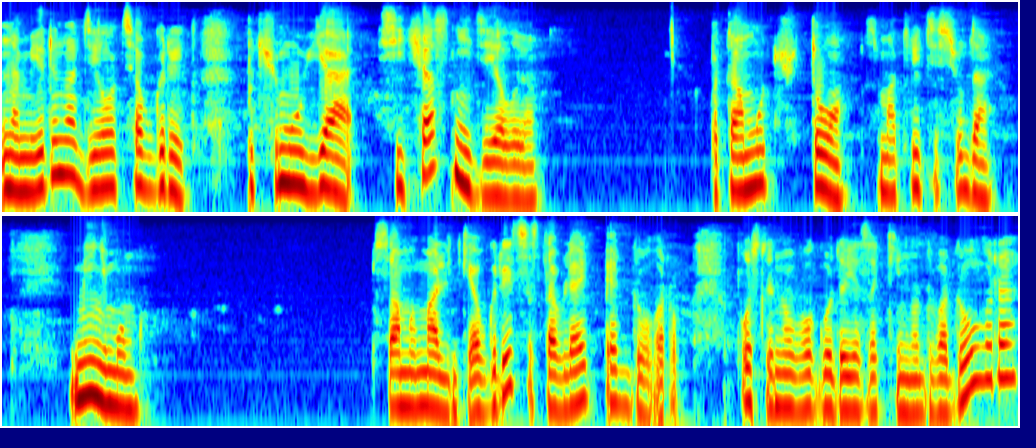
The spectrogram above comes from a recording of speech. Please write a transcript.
намерена делать апгрейд. Почему я сейчас не делаю? Потому что, смотрите сюда, минимум самый маленький апгрейд составляет 5 долларов. После Нового года я закину 2 доллара.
